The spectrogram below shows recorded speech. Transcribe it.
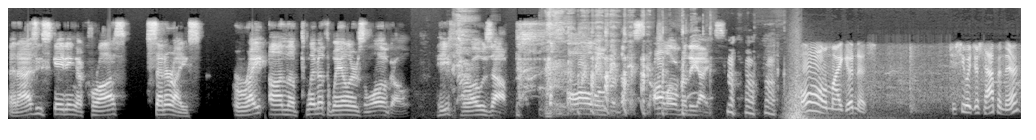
and as he's skating across center ice, right on the Plymouth Whalers logo. He throws up all over the all over the ice. oh my goodness! Do you see what just happened there?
